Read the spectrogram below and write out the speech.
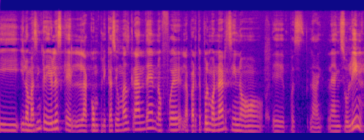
Y, lo más increíble es que la complicación más grande no fue la parte pulmonar, sino eh, pues la, insulina.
